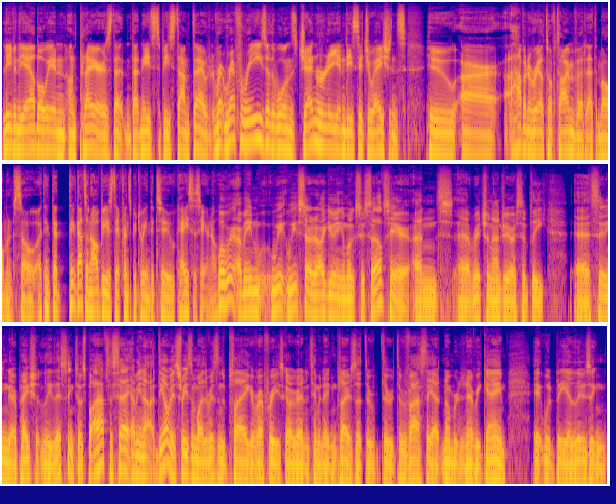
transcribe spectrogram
leaving the elbow in on players that, that needs to be stamped out. Re- referees are the ones generally in these situations who are having a real tough time of it at the moment. So I think that think that's an obvious difference between the two cases here. No, Well, I mean, we, we've started arguing amongst ourselves here, and uh, Rich and Andrew are simply uh, sitting there patiently listening to us. But I have to say, I mean, uh, the obvious reason why there isn't a plague of referees going around intimidating players is that they're, they're, they're vastly outnumbered in every game. It would be a losing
